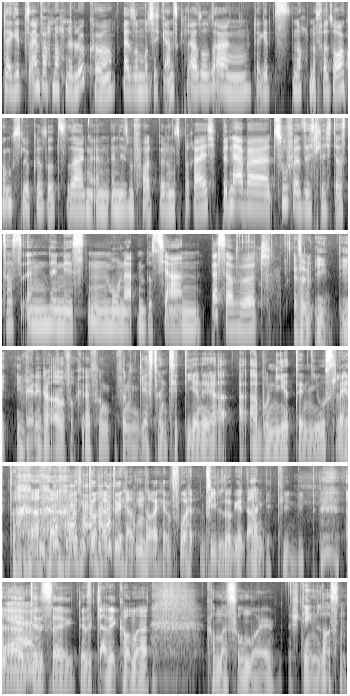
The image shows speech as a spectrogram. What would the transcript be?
Da gibt es einfach noch eine Lücke. Also muss ich ganz klar so sagen. Da gibt es noch eine Versorgungslücke sozusagen in, in diesem Fortbildungsbereich. Bin aber zuversichtlich, dass das in den nächsten Monaten bis Jahren besser wird. Also ich, ich, ich, werde da einfach äh, von, von gestern zitieren, eine abonnierte Newsletter und dort werden neue Fortbildungen angekündigt. Yeah. Äh, das, äh, das glaube ich, kann man, kann man so mal stehen lassen.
